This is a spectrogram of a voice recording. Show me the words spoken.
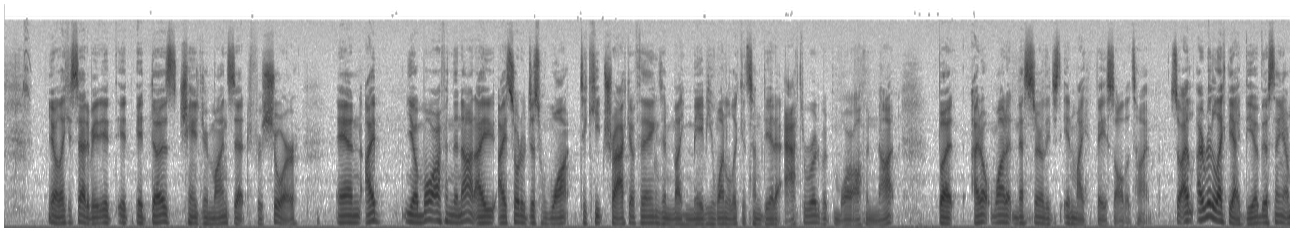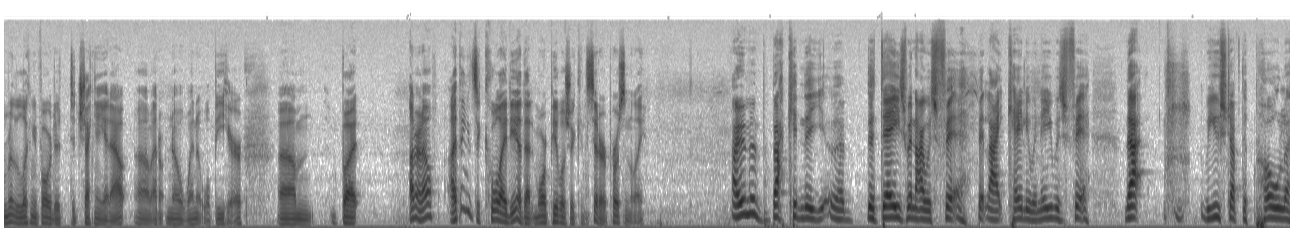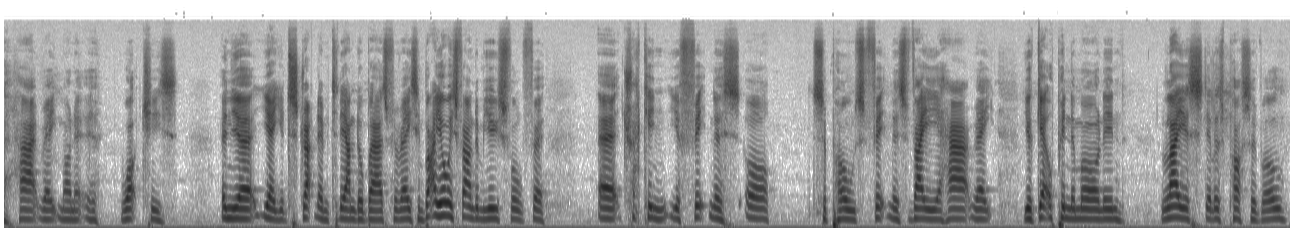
you know, like you said, I mean, it, it, it does change your mindset for sure, and I, you know, more often than not, I, I sort of just want to keep track of things and like maybe want to look at some data afterward, but more often not, but I don't want it necessarily just in my face all the time. So I, I really like the idea of this thing. I'm really looking forward to, to checking it out. Um, I don't know when it will be here, um, but I don't know. I think it's a cool idea that more people should consider personally. I remember back in the uh, the days when I was fitter, a bit like Caley when he was fitter, that we used to have the polar heart rate monitor watches, and yeah, yeah, you'd strap them to the handlebars for racing. But I always found them useful for uh, tracking your fitness or supposed fitness via your heart rate. You'd get up in the morning, lie as still as possible,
